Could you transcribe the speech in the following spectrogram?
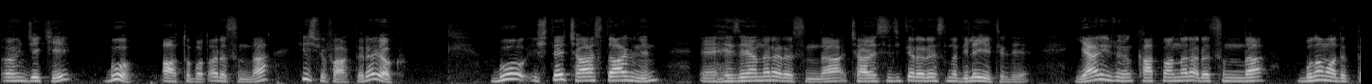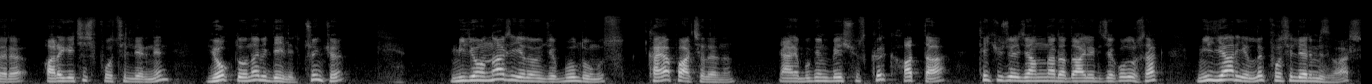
önceki bu ahtapot arasında hiçbir farkları yok. Bu işte Charles Darwin'in e, hezeyanlar arasında, çaresizlikler arasında dile getirdiği, yeryüzünün katmanları arasında bulamadıkları ara geçiş fosillerinin yokluğuna bir delil. Çünkü milyonlarca yıl önce bulduğumuz kaya parçalarının, yani bugün 540 hatta tek hücreli canlılar da dahil edecek olursak milyar yıllık fosillerimiz var.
